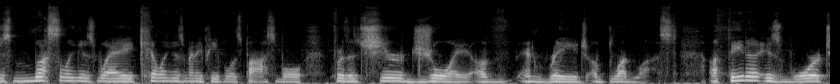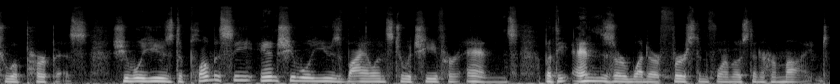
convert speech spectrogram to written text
just muscling his way, killing as many people as possible for the sheer joy of and rage of bloodlust. Athena is war to a purpose. She will use diplomacy and she will use violence to achieve her ends, but the ends are what are first and foremost in her mind.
